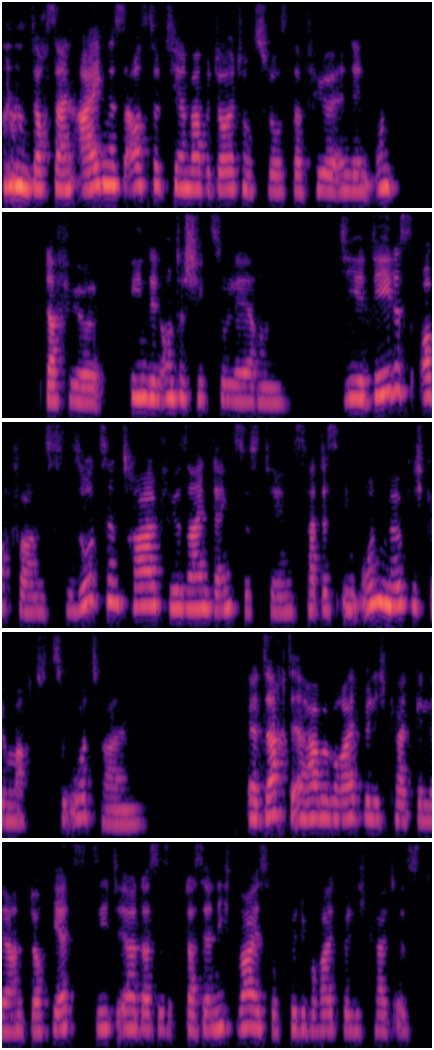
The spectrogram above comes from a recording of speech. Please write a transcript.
Doch sein eigenes Aussortieren war bedeutungslos dafür, in den, dafür ihn den Unterschied zu lehren. Die Idee des Opferns, so zentral für sein Denksystem, hat es ihm unmöglich gemacht zu urteilen. Er dachte, er habe Bereitwilligkeit gelernt, doch jetzt sieht er, dass, es, dass er nicht weiß, wofür die Bereitwilligkeit ist.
